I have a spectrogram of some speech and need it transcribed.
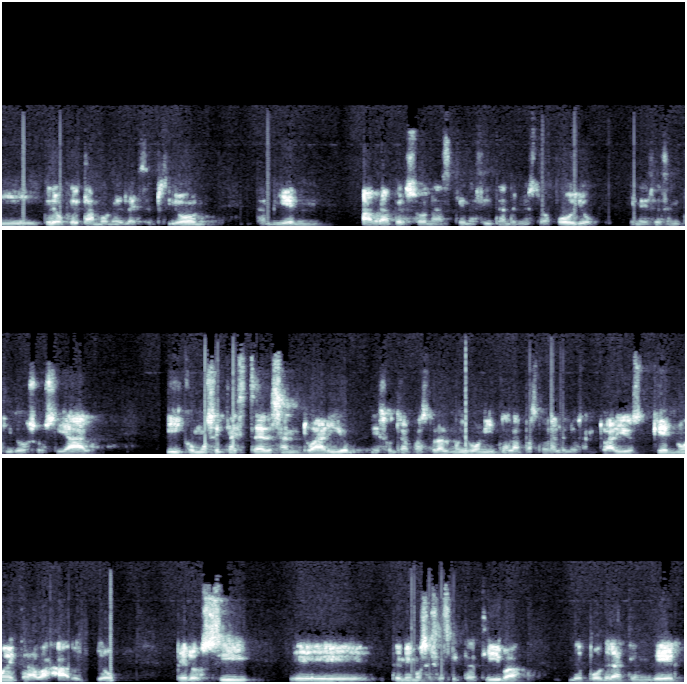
y creo que el no es la excepción. También habrá personas que necesitan de nuestro apoyo en ese sentido social, y como sé que está el santuario, es otra pastoral muy bonita, la pastoral de los santuarios, que no he trabajado yo, pero sí eh, tenemos esa expectativa de poder atender,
